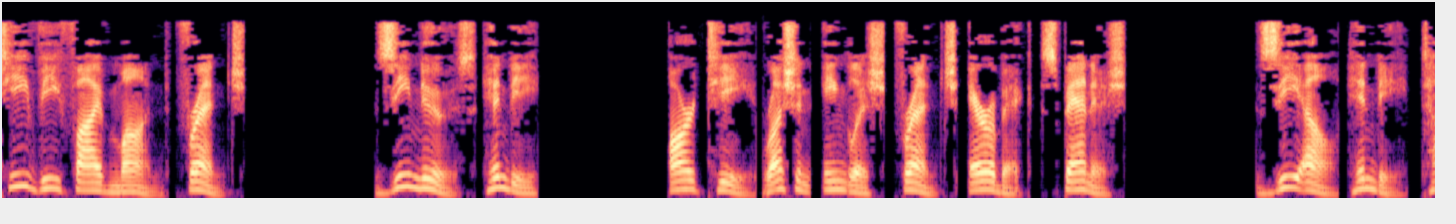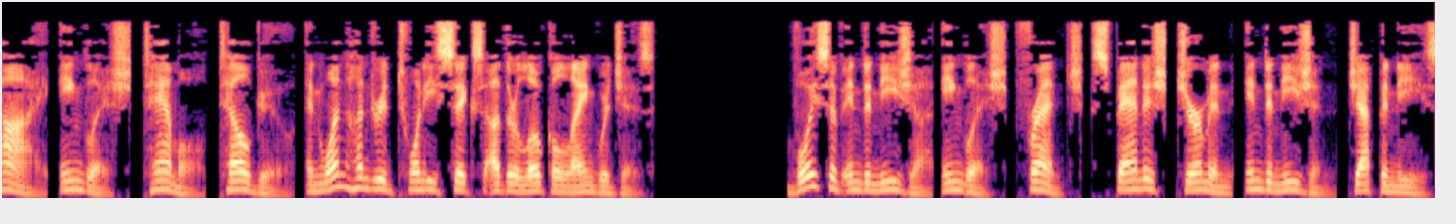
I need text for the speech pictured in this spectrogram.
TV5 Monde French. Zee News Hindi. RT Russian English French Arabic Spanish. ZL Hindi Thai English Tamil Telugu and 126 other local languages. Voice of Indonesia English French Spanish German Indonesian Japanese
